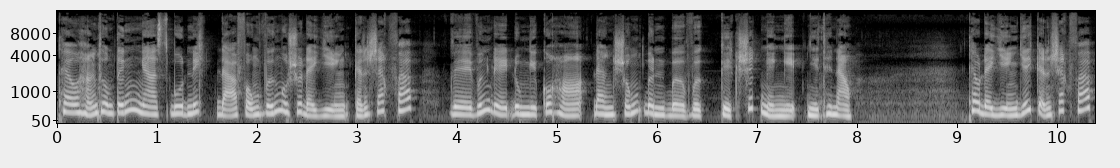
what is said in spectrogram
theo hãng thông tấn Nga Sputnik đã phỏng vấn một số đại diện cảnh sát Pháp về vấn đề đồng nghiệp của họ đang sống bên bờ vực kiệt sức nghề nghiệp như thế nào. Theo đại diện giới cảnh sát Pháp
